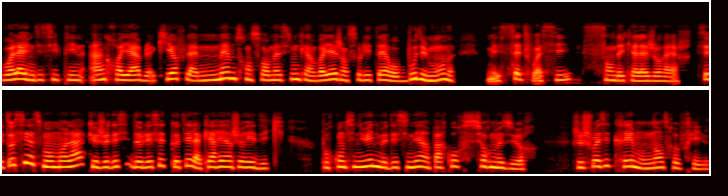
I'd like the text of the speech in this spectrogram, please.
Voilà une discipline incroyable qui offre la même transformation qu'un voyage en solitaire au bout du monde, mais cette fois-ci sans décalage horaire. C'est aussi à ce moment-là que je décide de laisser de côté la carrière juridique pour continuer de me dessiner un parcours sur mesure. Je choisis de créer mon entreprise.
